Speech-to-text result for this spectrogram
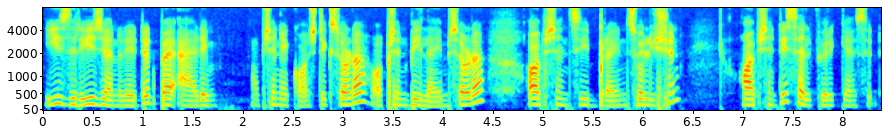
is regenerated by adding. Option A caustic soda, option B lime soda, option C brine solution, option D sulfuric acid.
